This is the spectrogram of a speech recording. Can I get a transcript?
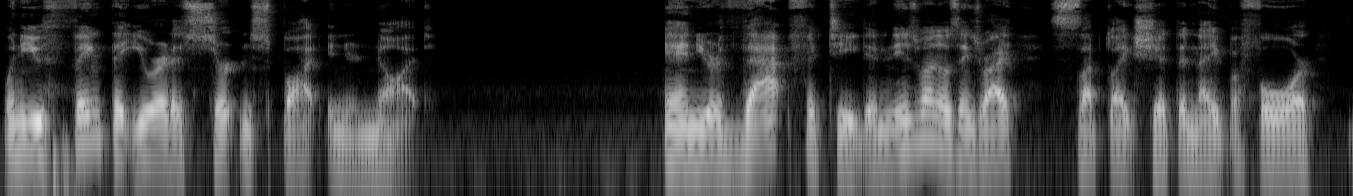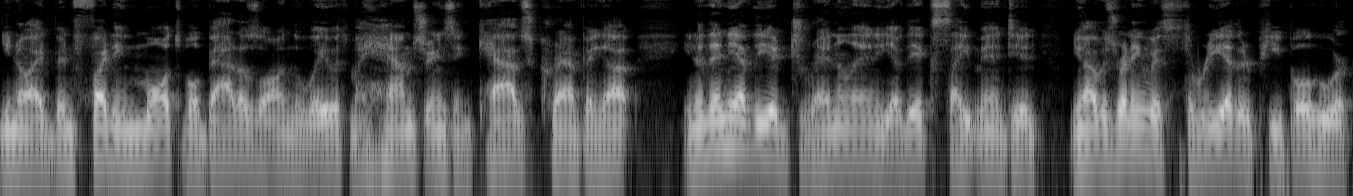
when you think that you're at a certain spot and you're not, and you're that fatigued, and it's one of those things where I slept like shit the night before. You know, I'd been fighting multiple battles along the way with my hamstrings and calves cramping up. You know, then you have the adrenaline, you have the excitement, and you know, I was running with three other people who were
